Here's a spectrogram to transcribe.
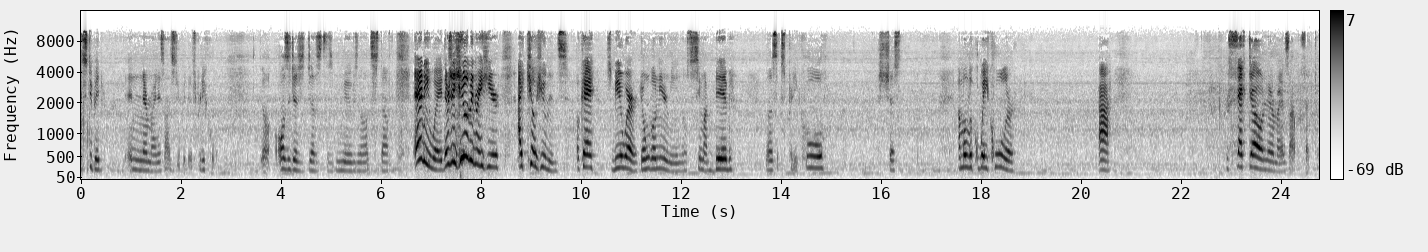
Stupid. And never mind, it's not stupid. It's pretty cool all it does just moves and all that stuff. Anyway, there's a human right here. I kill humans. Okay, so be aware. Don't go near me. You'll see my bib. this looks pretty cool. It's just I'm gonna look way cooler. Ah. Perfecto. Never mind, it's not perfecto.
